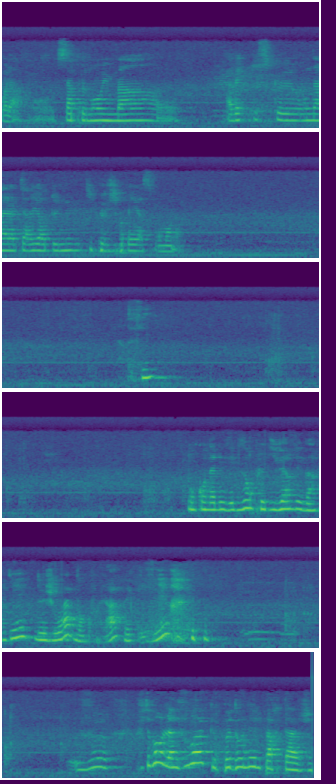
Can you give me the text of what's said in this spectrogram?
voilà, simplement humain avec tout ce qu'on a à l'intérieur de nous qui peut vibrer à ce moment-là. Merci. Donc on a des exemples divers et variés de joie, donc voilà, avec plaisir. Je, justement, la joie que peut donner le partage.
